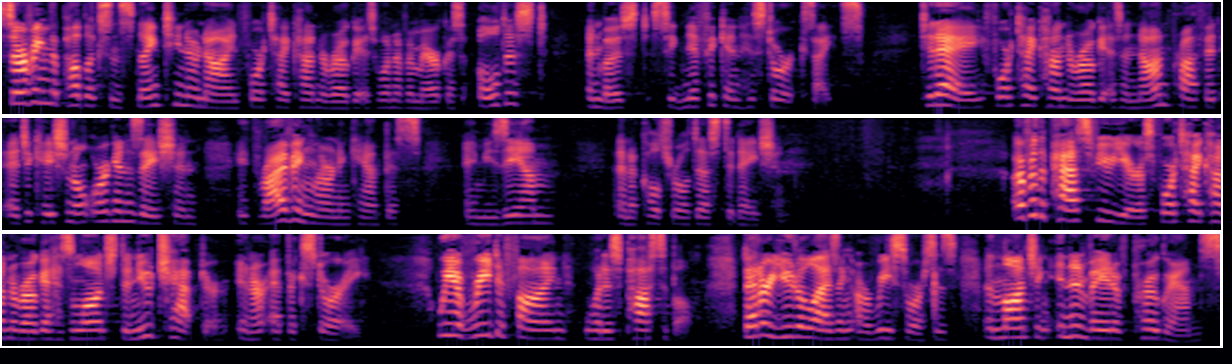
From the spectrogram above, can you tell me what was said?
Serving the public since 1909, Fort Ticonderoga is one of America's oldest and most significant historic sites. Today, Fort Ticonderoga is a nonprofit educational organization, a thriving learning campus, a museum, and a cultural destination. Over the past few years, Fort Ticonderoga has launched a new chapter in our epic story. We have redefined what is possible, better utilizing our resources and launching innovative programs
